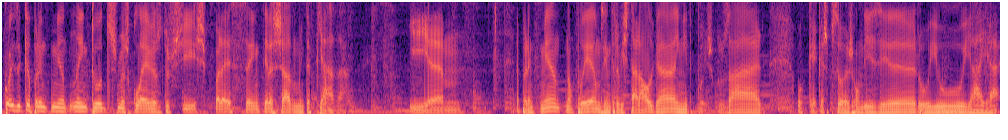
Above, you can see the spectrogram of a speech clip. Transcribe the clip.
Coisa que aparentemente nem todos os meus colegas do X parecem ter achado muita piada. E um, Aparentemente não podemos entrevistar alguém e depois gozar o que é que as pessoas vão dizer, ui ui, ai ai.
